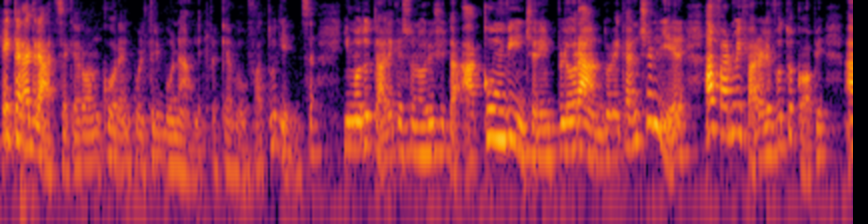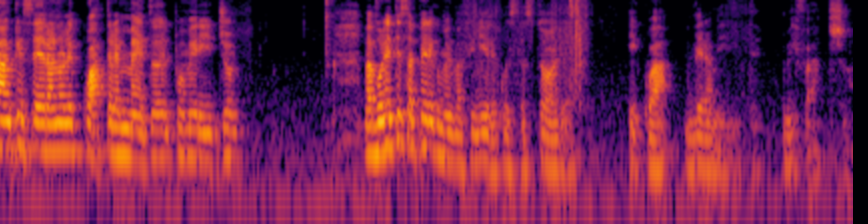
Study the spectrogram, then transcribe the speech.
E cara grazia che ero ancora in quel tribunale perché avevo fatto udienza in modo tale che sono riuscita a convincere implorando le cancelliere a farmi fare le fotocopie anche se erano le quattro e mezza del pomeriggio. Ma volete sapere come va a finire questa storia? e qua veramente vi faccio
